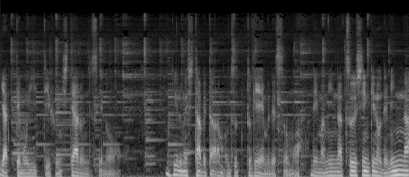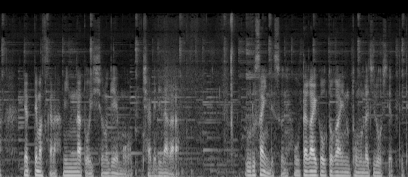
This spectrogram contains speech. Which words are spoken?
やってもいいっていう風にしてあるんですけど。昼飯食べたらもうずっとゲームですもう。で今みんな通信機能でみんなやってますから。みんなと一緒のゲームを喋りながら。うるさいんですよね。お互いがお互いの友達同士でやってて。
